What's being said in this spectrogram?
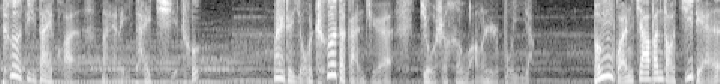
特地贷款买了一台汽车。迈着有车的感觉就是和往日不一样。甭管加班到几点，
